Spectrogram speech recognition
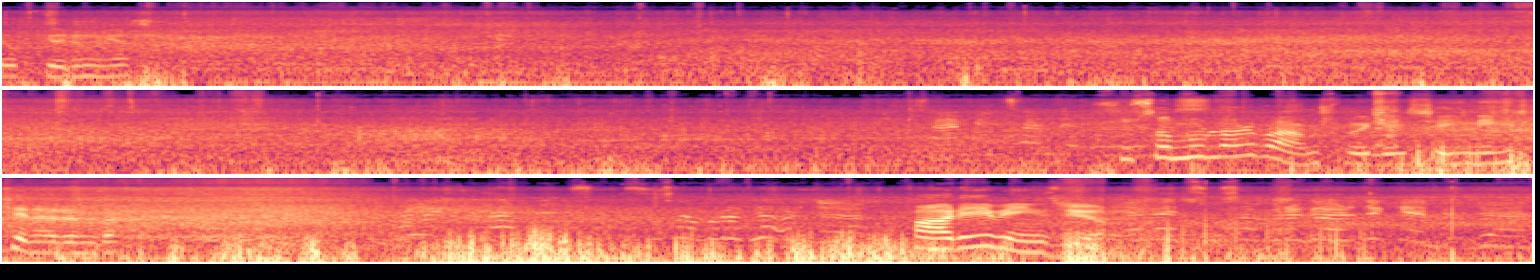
Yok görünmüyor. Susamurları varmış böyle şey nehir kenarında. Fareye benziyor. Evet susamuru gördük ya dün.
